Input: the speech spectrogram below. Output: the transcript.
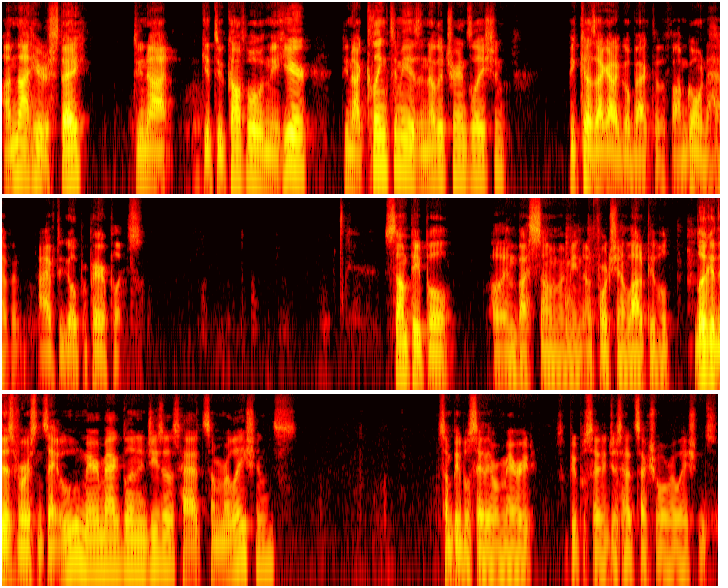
I'm not here to stay. Do not get too comfortable with me here. Do not cling to me, is another translation, because I got to go back to the Father. I'm going to heaven. I have to go prepare a place some people, oh, and by some I mean unfortunately, a lot of people look at this verse and say, "Ooh, Mary Magdalene and Jesus had some relations." Some people say they were married. People say they just had sexual relations.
